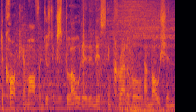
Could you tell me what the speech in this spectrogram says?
the cork came off and just exploded in this incredible emotion.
